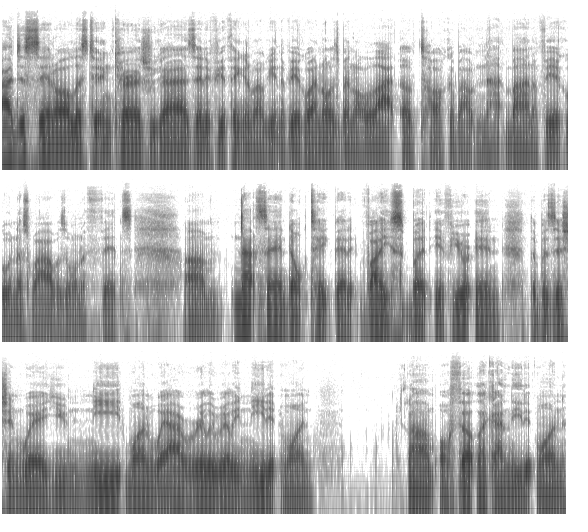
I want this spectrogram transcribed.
I just said all this to encourage you guys that if you're thinking about getting a vehicle, I know there's been a lot of talk about not buying a vehicle, and that's why I was on the fence. Um, not saying don't take that advice, but if you're in the position where you need one, where I really, really needed one, um, or felt like I needed one,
